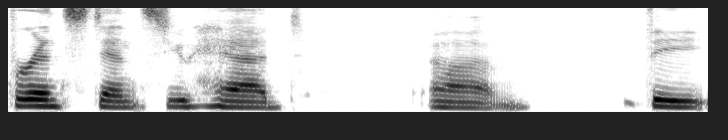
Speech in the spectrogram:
for instance, you had um, the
